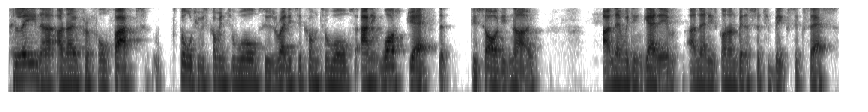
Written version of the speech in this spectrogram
Palhinha, I know for a full fact, thought he was coming to Wolves. He was ready to come to Wolves, and it was Jeff that decided no. And then we didn't get him, and then he's gone and been a, such a big success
